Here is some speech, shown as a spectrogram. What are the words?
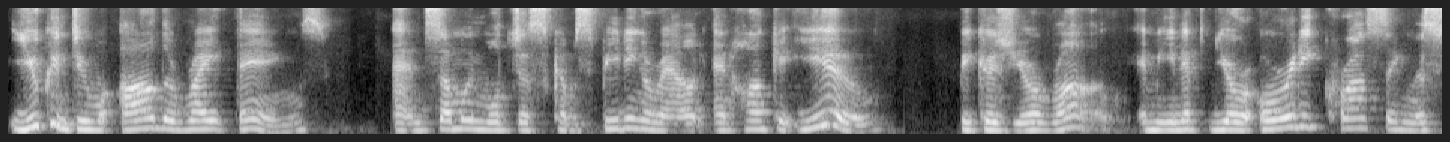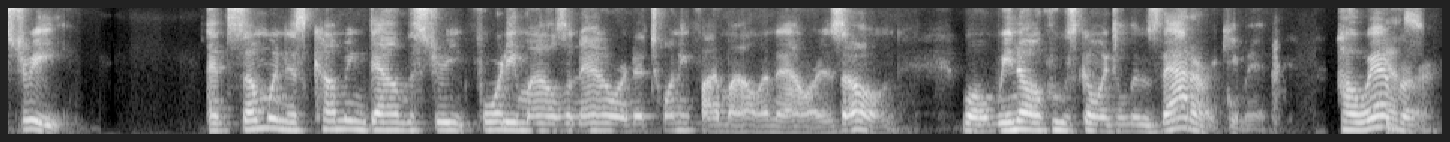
You can do all the right things, and someone will just come speeding around and honk at you because you're wrong. I mean, if you're already crossing the street and someone is coming down the street 40 miles an hour in a 25 mile an hour zone, well, we know who's going to lose that argument. However,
